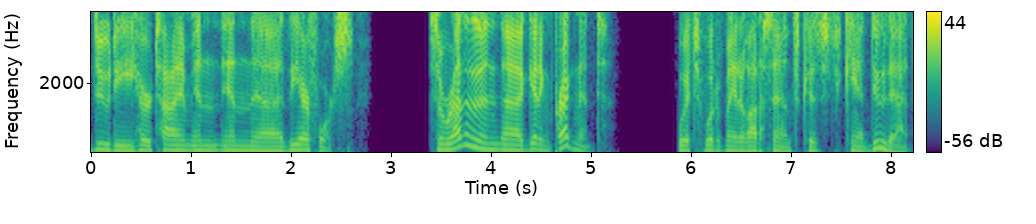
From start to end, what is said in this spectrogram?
duty, her time in in uh, the Air Force. So, rather than uh, getting pregnant, which would have made a lot of sense because you can't do that.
